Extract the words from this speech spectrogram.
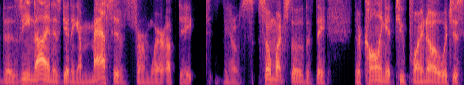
the z9 is getting a massive firmware update you know so much so that they they're calling it 2.0 which is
